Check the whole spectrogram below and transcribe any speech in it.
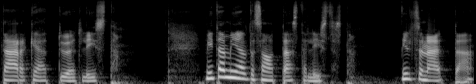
tärkeät työt lista. Mitä mieltä sä oot tästä listasta? Miltä se näyttää?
